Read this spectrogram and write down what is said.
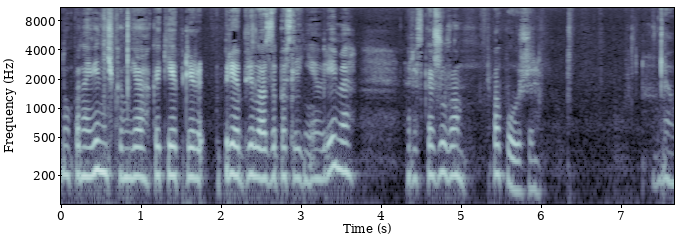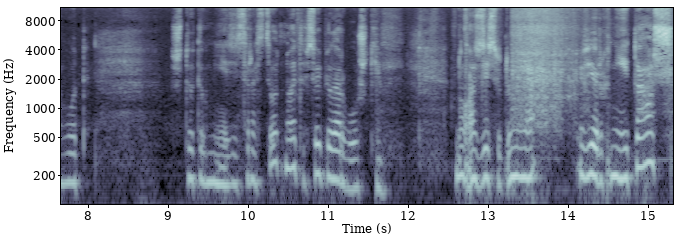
Ну, по новиночкам я, какие приобрела за последнее время, расскажу вам попозже. Вот. Что-то у меня здесь растет. Но это все пеларгошки. Ну, а здесь вот у меня верхний этаж.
